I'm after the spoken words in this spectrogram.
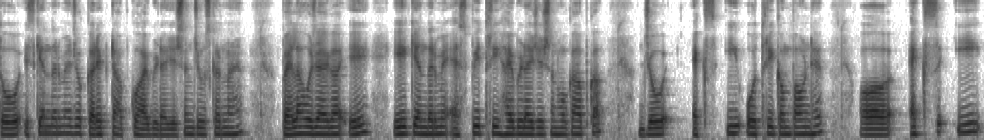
तो इसके अंदर में जो करेक्ट आपको हाइब्रिडाइजेशन चूज़ करना है पहला हो जाएगा ए ए के अंदर में एस पी थ्री हाइब्रिडाइजेशन होगा आपका, जो X E O three compound है, और X E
